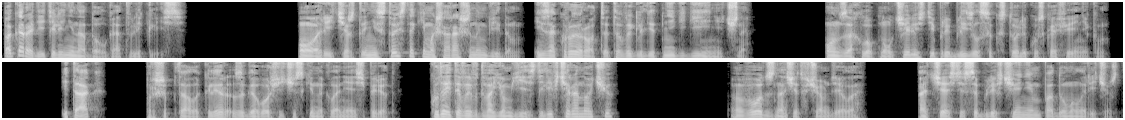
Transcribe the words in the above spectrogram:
пока родители ненадолго отвлеклись. «О, Ричард, ты не стой с таким ошарашенным видом и закрой рот, это выглядит негигиенично». Он захлопнул челюсть и приблизился к столику с кофейником. «Итак, прошептала Клер, заговорщически наклоняясь вперед. «Куда это вы вдвоем ездили вчера ночью?» «Вот, значит, в чем дело». Отчасти с облегчением подумал Ричард.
